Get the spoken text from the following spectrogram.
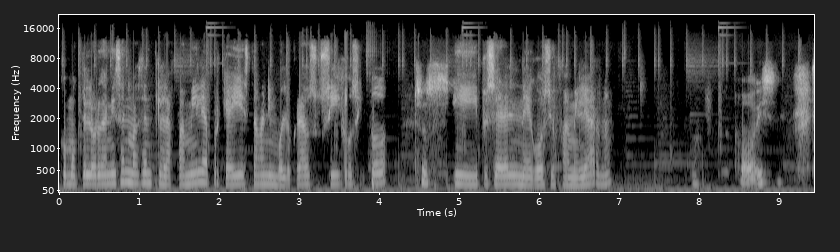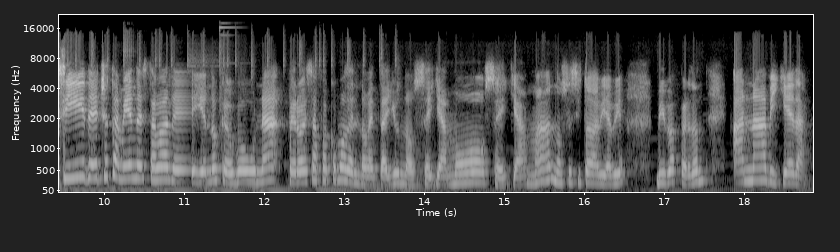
como que lo organizan más entre la familia porque ahí estaban involucrados sus hijos y todo. Y pues era el negocio familiar, ¿no? Sí. de hecho también estaba leyendo que hubo una, pero esa fue como del 91, se llamó, se llama, no sé si todavía viva, perdón, Ana Villeda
